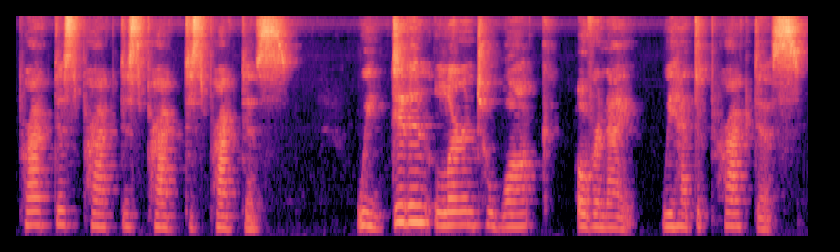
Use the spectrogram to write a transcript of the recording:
Practice, practice, practice, practice. We didn't learn to walk overnight. We had to practice.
